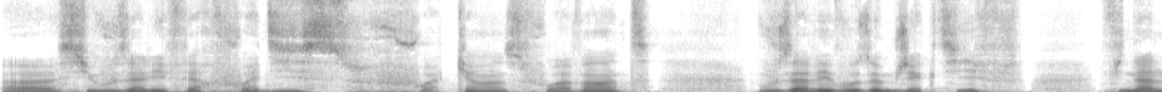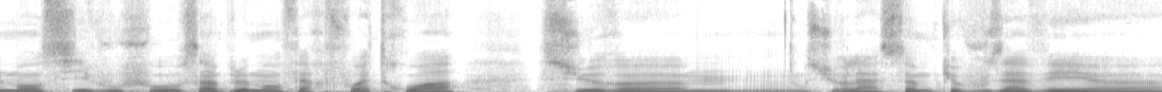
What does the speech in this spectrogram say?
euh, si vous allez faire x10, x15, x20. Vous avez vos objectifs. Finalement, si vous faut simplement faire x3 sur, euh, sur la somme que vous, avez, euh,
